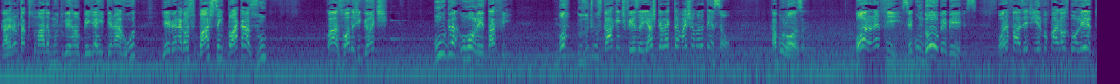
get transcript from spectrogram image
galera não tá acostumada muito a ver Rampage RT na rua. E aí vem um negócio baixo, sem placa azul, com as rodas gigantes. Buga o rolê, tá, fi? Dos últimos carros que a gente fez aí, acho que ela é que tá mais chamando atenção. Cabulosa. Bora, né, fi? Segundou, bebês. Bora fazer dinheiro para pagar os boletos.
